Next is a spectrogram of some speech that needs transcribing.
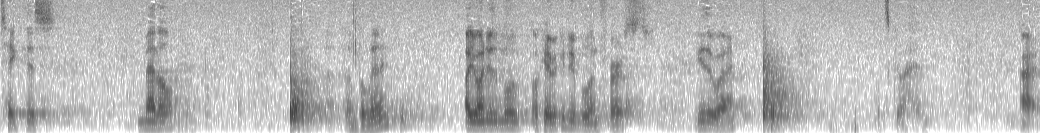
take this metal. A balloon? Oh, you want to do the balloon? Okay, we can do balloon first. Either way. Let's go ahead. All right,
